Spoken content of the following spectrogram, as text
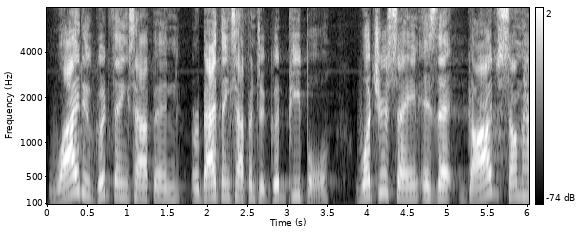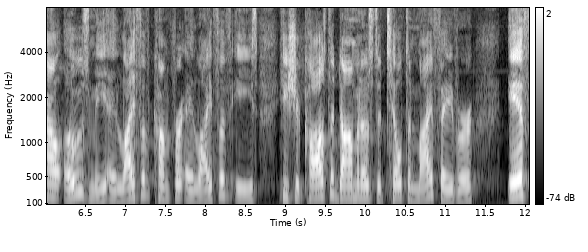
why do good things happen or bad things happen to good people? What you're saying is that God somehow owes me a life of comfort, a life of ease. He should cause the dominoes to tilt in my favor if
